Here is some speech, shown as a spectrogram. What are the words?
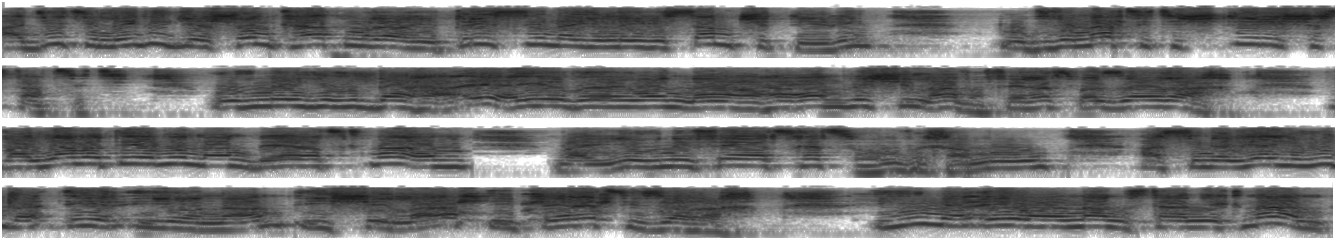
А дети Леви Гешон Крат три сына и Леви сам четыре, 12 и 4, 16. ובני יהודה הער ועונן ושילה ופרס וזרח. וימת יבונן בארץ כנען, ויהיו בני פרץ חצור וחמור. הסינביה יהודה ער יונן, היא שילה, היא פרץ, היא זרח. и умер Иоанан в стране Кнан,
